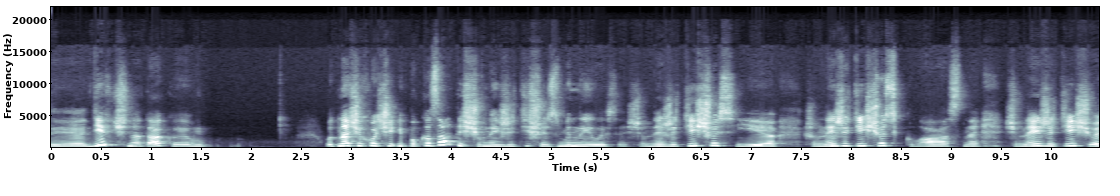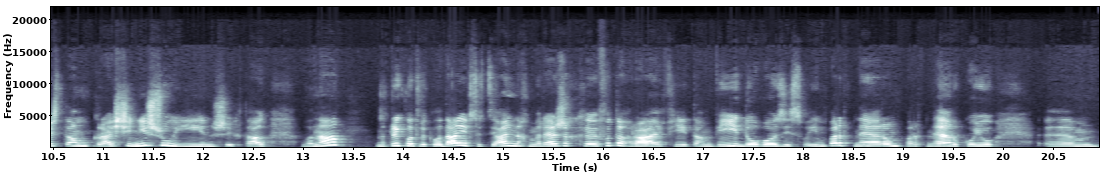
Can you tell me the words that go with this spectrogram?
е, дівчина так, е, от наче хоче і показати, що в неї житті щось змінилося, що в неї житті щось є, що в неї житті щось класне, що в неї житті щось там краще, ніж у інших. Так? Вона, наприклад, викладає в соціальних мережах е, фотографії, там, відео зі своїм партнером, партнеркою. Ем,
